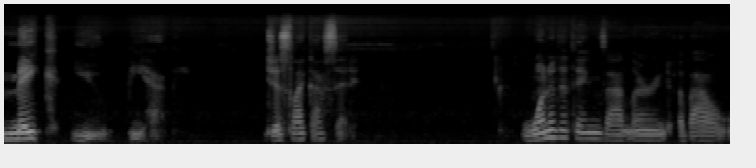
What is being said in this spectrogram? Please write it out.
make you be happy. Just like I said it. One of the things I learned about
